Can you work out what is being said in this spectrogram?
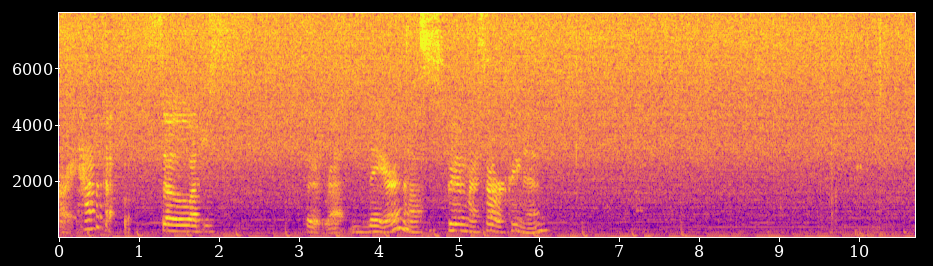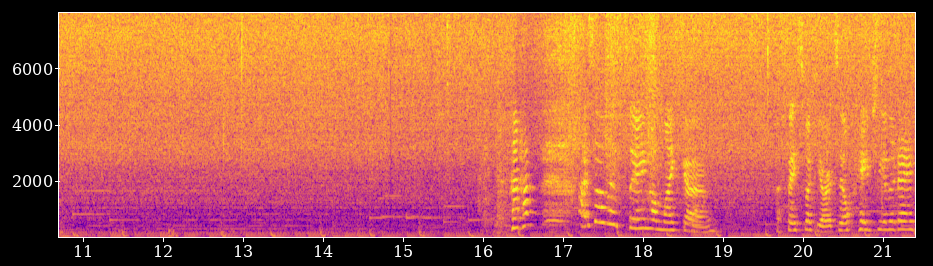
All right, half a cup. So I just put it right there, and then I'll spoon my sour cream in. I saw this thing on like a, a Facebook yard sale page the other day.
